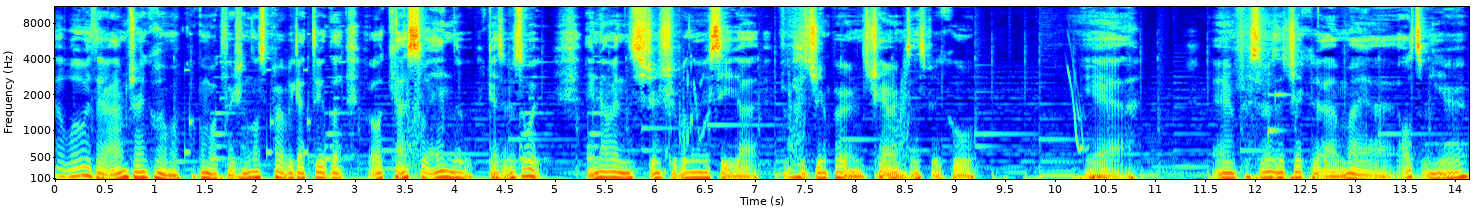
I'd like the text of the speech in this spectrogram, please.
Hello there, I'm Tranquil, I'm a Pokemon Fish, last part we got through the Royal Castle and the Desert Resort. And now in this strange we're going to see uh, Professor Juniper and Charons, that's pretty cool. Yeah. And for some reason, check uh, my uh, ultimate here.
